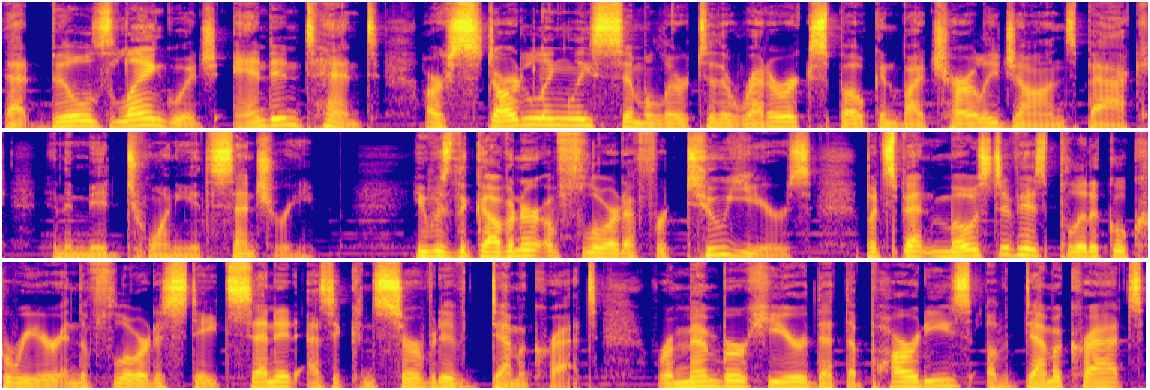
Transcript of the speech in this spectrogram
That bill's language and intent are startlingly similar to the rhetoric spoken by Charley Johns back in the mid 20th century. He was the governor of Florida for two years, but spent most of his political career in the Florida State Senate as a conservative Democrat. Remember here that the parties of Democrats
